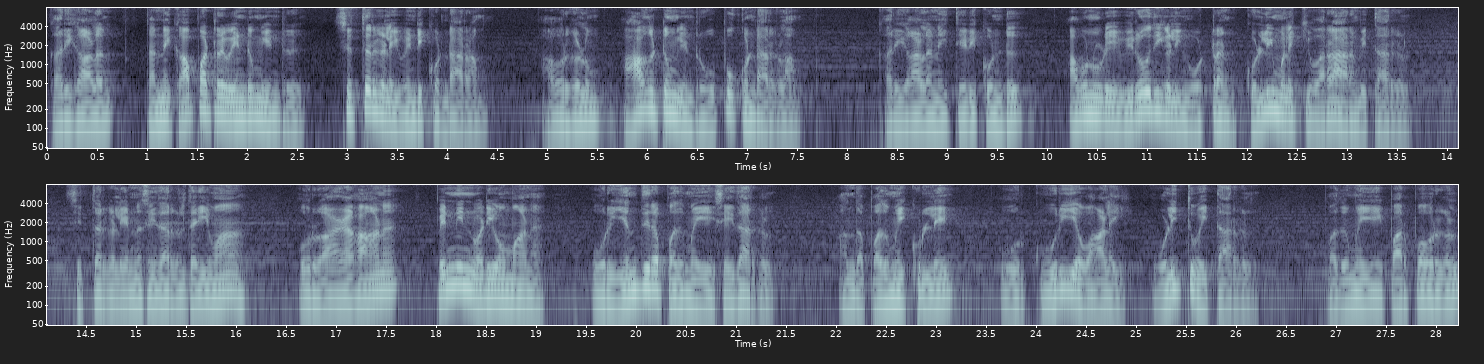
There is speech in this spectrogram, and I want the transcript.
கரிகாலன் தன்னை காப்பாற்ற வேண்டும் என்று சித்தர்களை வேண்டிக் கொண்டாராம். அவர்களும் ஆகட்டும் என்று ஒப்புக்கொண்டார்களாம் கரிகாலனை தேடிக்கொண்டு அவனுடைய விரோதிகளின் ஒற்றன் கொல்லிமலைக்கு வர ஆரம்பித்தார்கள். சித்தர்கள் என்ன செய்தார்கள் தெரியுமா? ஒரு அழகான பெண்ணின் வடிவமான ஒரு எந்திர பதுமையை செய்தார்கள். அந்த பதுமைக்குள்ளே ஓர் கூரிய வாளை ஒளித்து வைத்தார்கள். பதுமையை பார்ப்பவர்கள்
